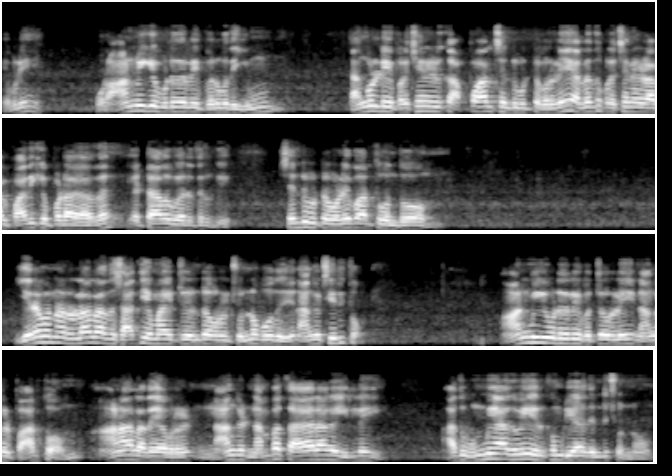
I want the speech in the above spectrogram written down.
எப்படி? ஒரு ஆன்மீக விடுதலை பெறுவதையும் தங்களுடைய பிரச்சனைகளுக்கு அப்பால் சென்று விட்டவர்களே அல்லது பிரச்சனைகளால் பாதிக்கப்படாத எட்டாத உயரத்திற்கு சென்று விட்டவர்களை பார்த்து வந்தோம். இறைவன் அருளால் அது சாத்தியமாயிற்று என்று அவர்கள் சொன்னபோது நாங்கள் சிரித்தோம். ஆன்மீக விடுதலை பெற்றவர்களை நாங்கள் பார்த்தோம். ஆனால் அதை அவர்கள் நாங்கள் நம்ப தயாராக இல்லை. அது உண்மையாகவே இருக்க முடியாது என்று சொன்னோம்.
